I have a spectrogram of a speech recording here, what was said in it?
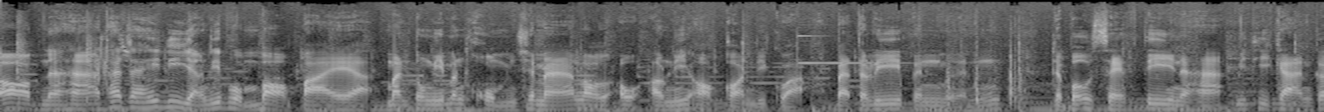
รอบนะฮะ ถ้าจะให้ดีอย่างที่ผมบอกไปอะ มันตรงนี้มันคมใช่ไหมเราเอาเอานี้ออกก่อนดีกว่า แบตเตอรี่เป็นเหมือน double safety นะฮะ วิธีการก็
